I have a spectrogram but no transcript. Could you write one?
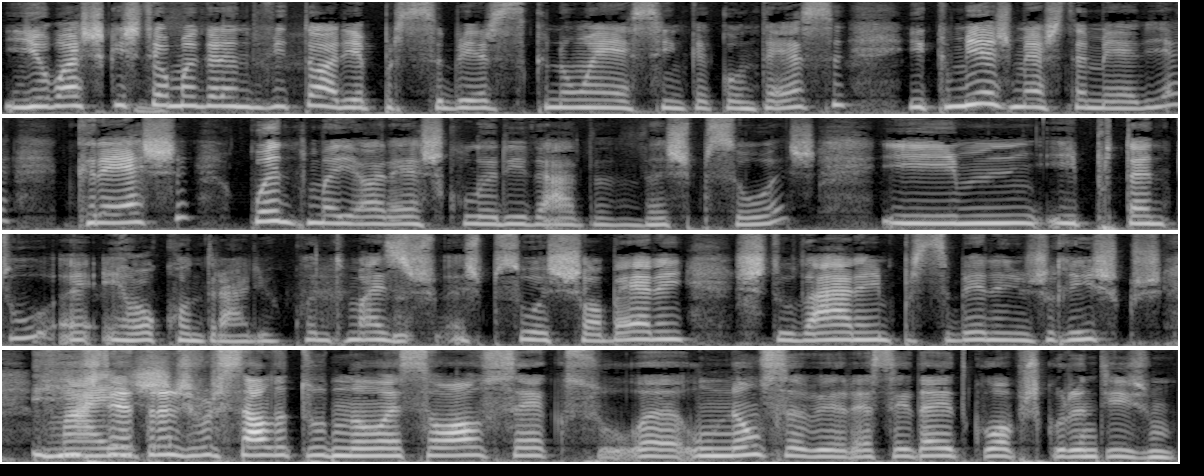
E eu acho que isto é uma grande vitória, perceber-se que não é assim que acontece e que mesmo esta esta média cresce quanto maior é a escolaridade das pessoas e, e portanto, é, é ao contrário. Quanto mais as pessoas souberem, estudarem, perceberem os riscos, e mais... isto é transversal a tudo, não é só ao sexo. Uh, o não saber, essa ideia de que o obscurantismo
